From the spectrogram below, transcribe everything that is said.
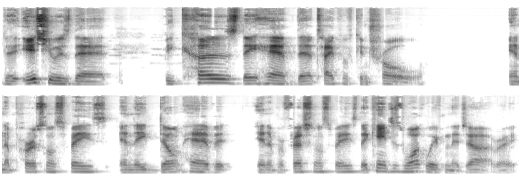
the issue is that because they have that type of control in a personal space and they don't have it in a professional space, they can't just walk away from their job, right?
